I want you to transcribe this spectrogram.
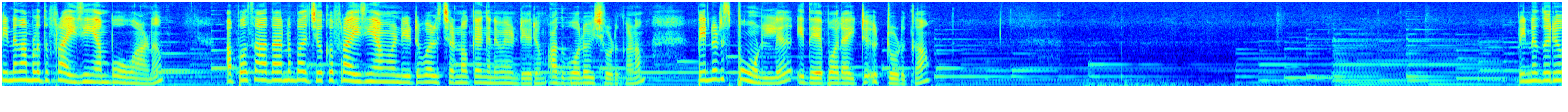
പിന്നെ നമ്മളിത് ഫ്രൈ ചെയ്യാൻ പോവുകയാണ് അപ്പോൾ സാധാരണ ബജ്ജിയൊക്കെ ഫ്രൈ ചെയ്യാൻ വേണ്ടിയിട്ട് വെളിച്ചെണ്ണ ഒക്കെ എങ്ങനെ വേണ്ടി വരും? അതുപോലെ ഒഴിച്ചു കൊടുക്കണം. പിന്നെ ഒരു സ്പൂണിൽ ഇതേപോലെ ആയിട്ട് ഇട്ട് കൊടുക്കാം പിന്നെ ഇതൊരു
